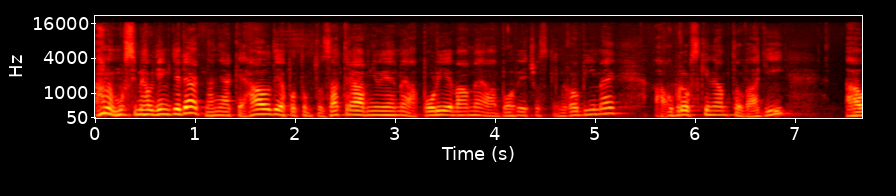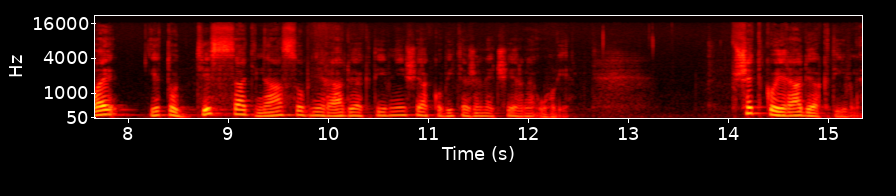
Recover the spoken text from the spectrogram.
Áno, musíme ho niekde dať na nejaké haldy a potom to zatrávňujeme a polievame a Boh vie, čo s tým robíme a obrovsky nám to vadí, ale je to 10 násobne radioaktívnejšie ako vyťažené čierne uhlie. Všetko je radioaktívne.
